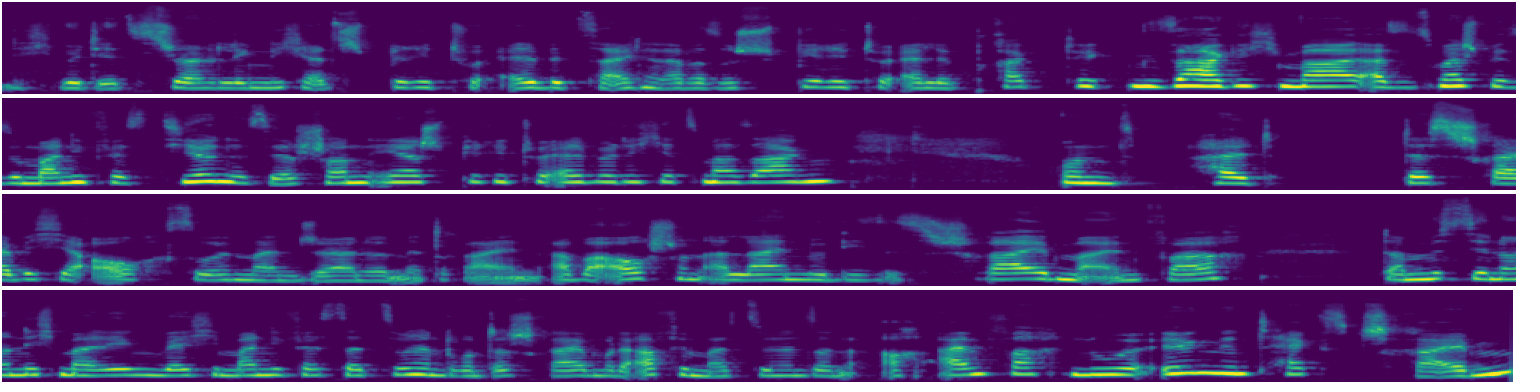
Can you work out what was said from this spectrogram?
ich würde jetzt Journaling nicht als spirituell bezeichnen, aber so spirituelle Praktiken, sage ich mal. Also zum Beispiel so manifestieren ist ja schon eher spirituell, würde ich jetzt mal sagen. Und halt, das schreibe ich ja auch so in mein Journal mit rein. Aber auch schon allein nur dieses Schreiben einfach da müsst ihr noch nicht mal irgendwelche Manifestationen drunter schreiben oder Affirmationen, sondern auch einfach nur irgendeinen Text schreiben,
